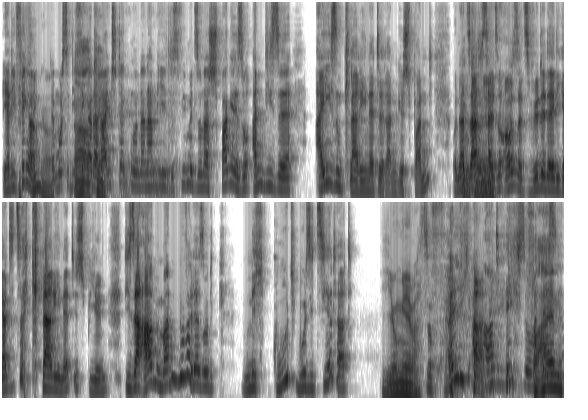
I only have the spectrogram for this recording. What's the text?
Ja, die Finger. Die Finger. Der musste die ah, Finger okay. da reinstecken und dann haben die das wie mit so einer Spange so an diese Eisenklarinette rangespannt. Und dann okay. sah das halt so aus, als würde der die ganze Zeit Klarinette spielen. Dieser arme Mann, nur weil der so nicht gut musiziert hat. Junge, was? So völlig abartig. So Vor allem,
